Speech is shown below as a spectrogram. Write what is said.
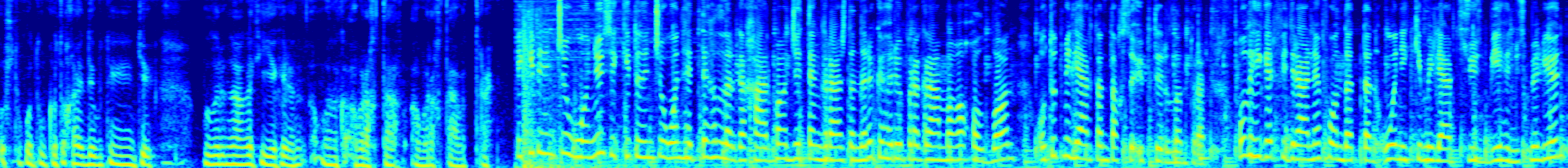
устуко туркото кайды бут инти булырыңага тие келен мана абракта абракта буттра Ики тыһынчы уонюс, ики тыһынчы уон хетте хылларга харбак жеттен гражданнары көһөрү программага холбон 30 миллиардтан тақсы үптырылан турар. Ол егер федеральный фондаттан 12 миллиард 105 миллион,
